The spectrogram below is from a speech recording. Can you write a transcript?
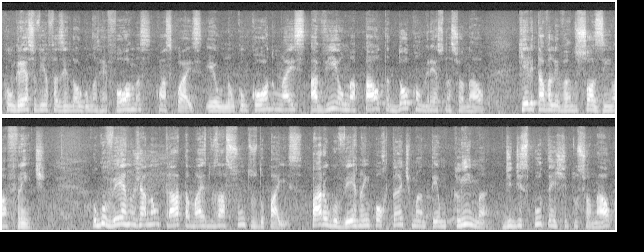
O Congresso vinha fazendo algumas reformas com as quais eu não concordo, mas havia uma pauta do Congresso Nacional que ele estava levando sozinho à frente. O governo já não trata mais dos assuntos do país. Para o governo é importante manter um clima de disputa institucional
